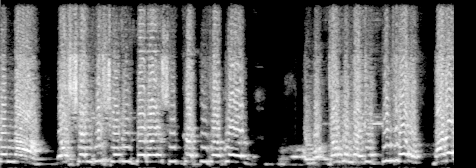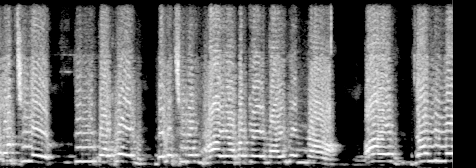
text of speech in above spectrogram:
মব না। রাজশাহী বিশ্ববিদ্যালয়ের শিক্ষার্থী যখন যখন তাকে পিঠে মারা হচ্ছিল তিনি তখন বলেছিলেন, ভাই, আমাকে মারবেন না। আর জাহাঙ্গীরনগর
